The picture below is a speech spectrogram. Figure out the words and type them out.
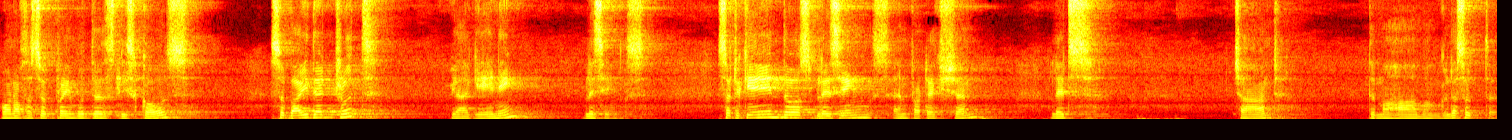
one of the Supreme Buddha's discourse. So by that truth, we are gaining blessings. So to gain those blessings and protection, let's chant the Mahamangala Sutta.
